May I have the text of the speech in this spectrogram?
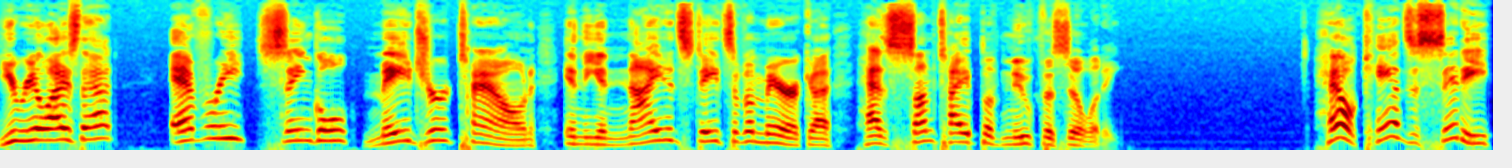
You realize that? Every single major town in the United States of America has some type of new facility. Hell, Kansas City,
